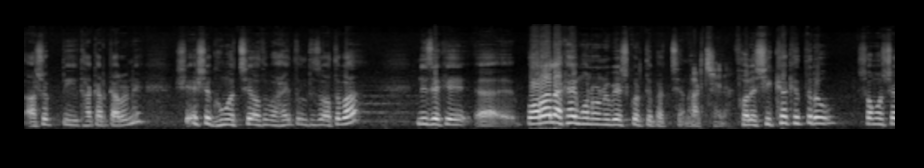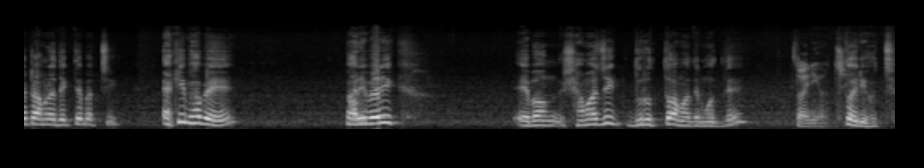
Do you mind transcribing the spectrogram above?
আসক্তি থাকার কারণে সে এসে ঘুমাচ্ছে অথবা হাই তুলতেছে অথবা নিজেকে পড়ালেখায় মনোনিবেশ করতে পারছে না। ফলে শিক্ষাক্ষেত্রেও সমস্যাটা আমরা দেখতে পাচ্ছি। একইভাবে পারিবারিক এবং সামাজিক দূরত্ব আমাদের মধ্যে তৈরি হচ্ছে। তৈরি হচ্ছে।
